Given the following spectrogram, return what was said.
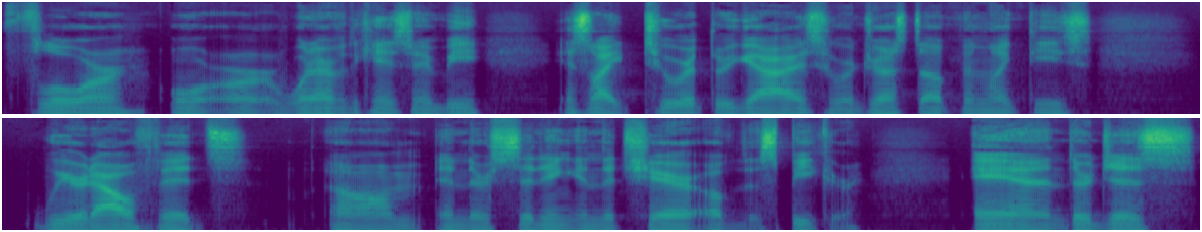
floor or or whatever the case may be. It's like two or three guys who are dressed up in like these weird outfits um and they're sitting in the chair of the speaker. And they're just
